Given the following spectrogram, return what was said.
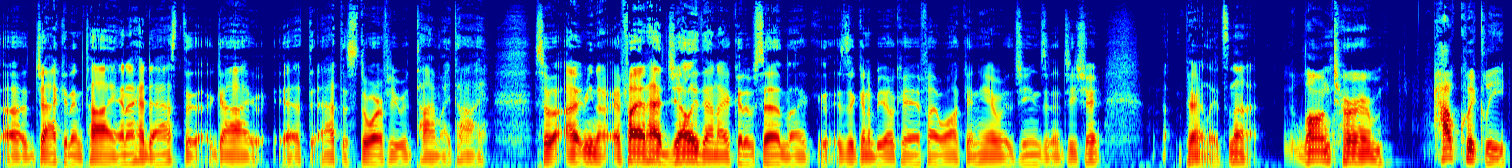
a, jacket and tie. And I had to ask the guy at the, at the store if he would tie my tie. So I, you know, if I had had jelly, then I could have said like, "Is it going to be okay if I walk in here with jeans and a t-shirt?" Apparently, it's not. Long term, how quickly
